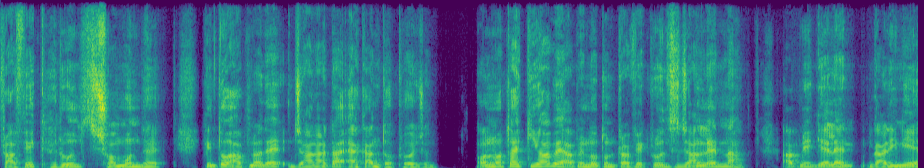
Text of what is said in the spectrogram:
ট্রাফিক রুলস সম্বন্ধে কিন্তু আপনাদের জানাটা একান্ত প্রয়োজন। অন্যথায় কি হবে? আপনি নতুন ট্রাফিক রুলস জানলেন না, আপনি গেলেন গাড়ি নিয়ে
